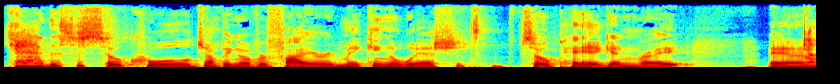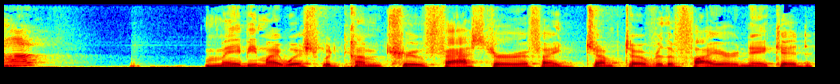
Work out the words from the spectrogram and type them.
yeah, this is so cool, jumping over fire and making a wish. It's so pagan, right? And Uh-huh. Maybe my wish would come true faster if I jumped over the fire naked.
